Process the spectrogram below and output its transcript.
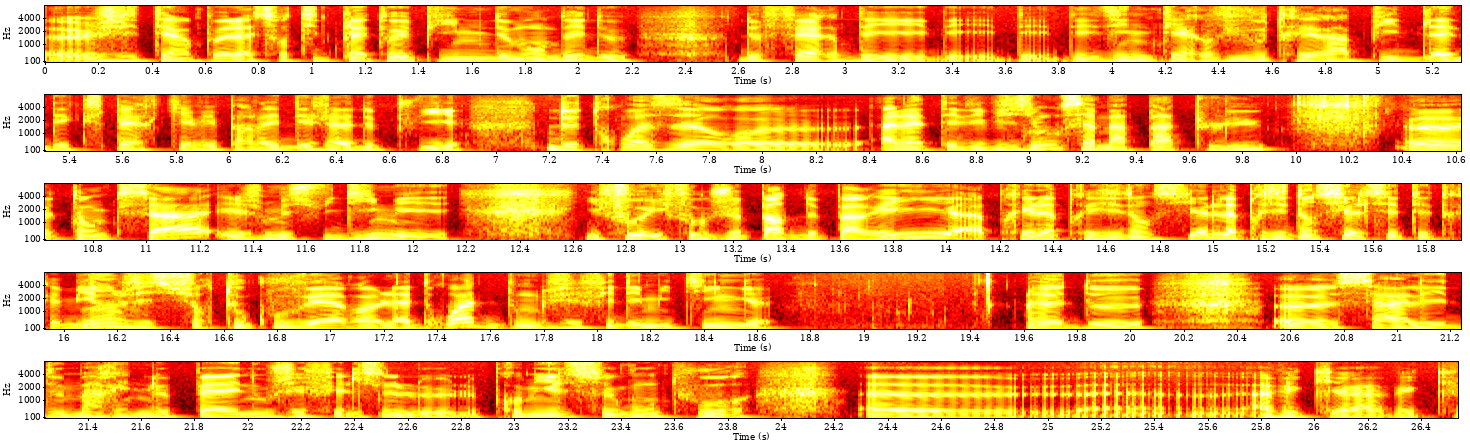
euh, j'étais un peu à la sortie de plateau et puis il me demandait de, faire des, des, interviews très rapides d'experts qui avaient parlé déjà depuis 2-3 heures à la télévision. Ça m'a pas plu. Euh, tant que ça. Et je me suis dit, mais il faut, que je parte de Paris après la présidentielle. La présidentielle, c'était très bien. J'ai surtout couvert euh, la droite, donc j'ai fait des meetings de euh, ça allait de Marine Le Pen où j'ai fait le, premier et le second tour euh, avec avec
